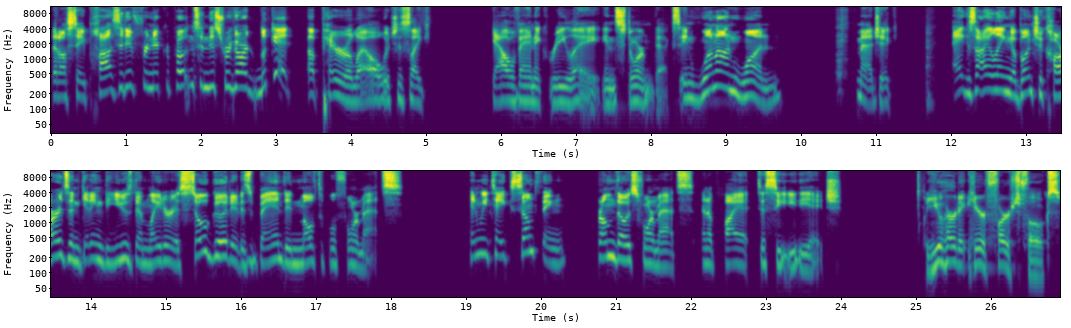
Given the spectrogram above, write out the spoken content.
that I'll say positive for Necropotence in this regard look at a parallel, which is like Galvanic Relay in Storm decks. In one on one magic, exiling a bunch of cards and getting to use them later is so good it is banned in multiple formats. Can we take something from those formats and apply it to CEDH? You heard it here first, folks.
